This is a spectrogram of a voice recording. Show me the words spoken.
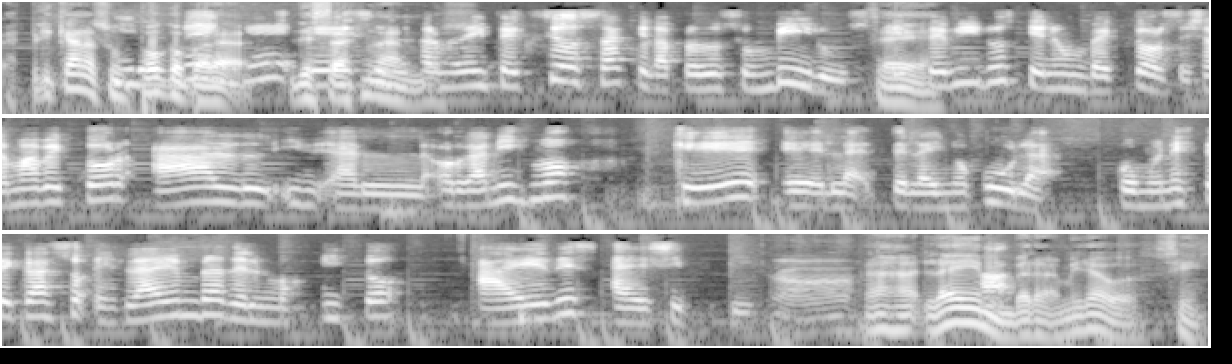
explícanos un poco para dengue es una desasnarnos. enfermedad infecciosa que la produce un virus. Sí. Este virus tiene un vector, se llama vector al, al organismo que eh, la- te la inocula, como en este caso es la hembra del mosquito Aedes aegypti. Ah, Ajá, la hembra, mira vos, sí.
